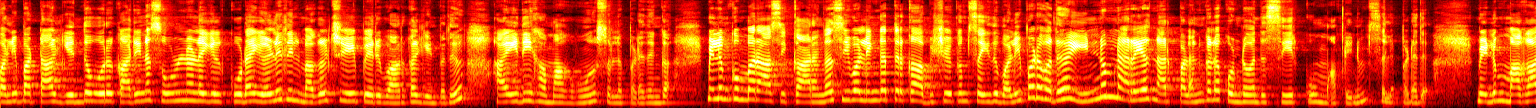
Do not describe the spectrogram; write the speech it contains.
வழிபட்டால் எந்த ஒரு கடின சூழ்நிலையில் கூட எளிதில் மகிழ்ச்சியை பெறுவார்கள் என்பது ஐதீகமாகவும் சொல்லப்படுதுங்க. மேலும் கும்பராசிக்காரங்க சிவலிங்கத்திற்கு அபிஷேகம் செய்து வழிபடுவது இன்னும் நிறைய நற்பலன்களை கொண்டு வந்து சேர்க்கும் அப்படின்னு சொல்லப்படுது. மேலும் மகா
